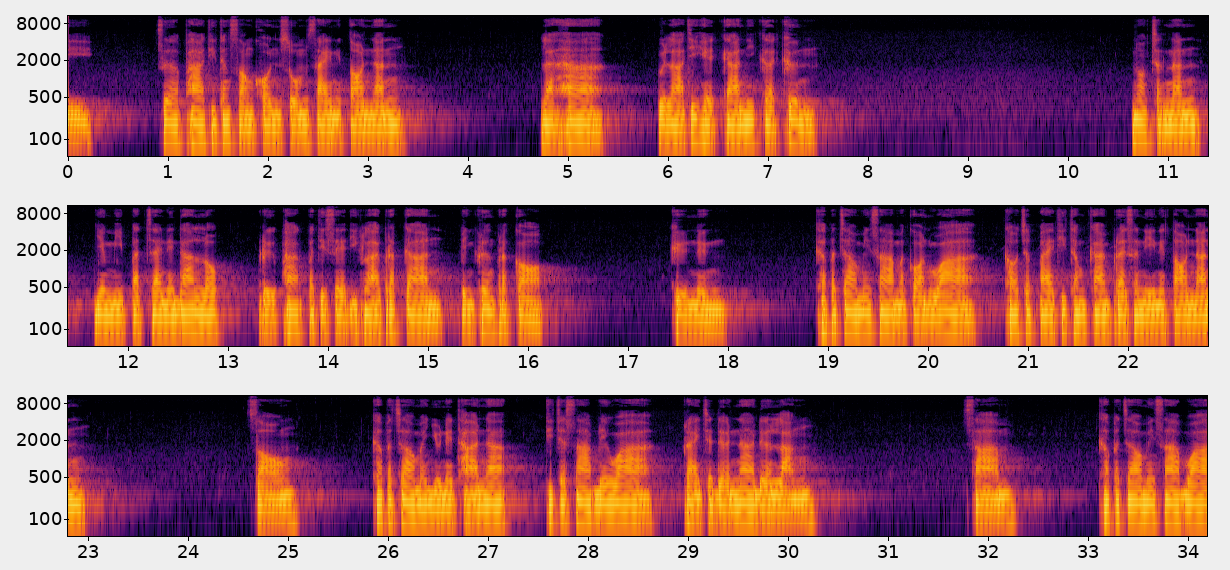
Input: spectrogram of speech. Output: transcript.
4. เสื้อผ้าที่ทั้งสองคนสวมใส่ในตอนนั้น และห้าเวลาที่เหตุการณ์นี้เกิดขึ้น นอกจากนั้นยังมีปัจจัยในด้านลบ หรือภาคปฏิเสธอีกหลายประการเป็นเครื่องประกอบ คือหนึ่งข้าพเจ้าไม่ทราบมาก่อนว่า เขาจะไปที่ทำการไปรษณีย์ในตอนนั้น 2. ข้าพเจ้าไม่อยู่ในฐานะที่จะทราบได้ว่า ใครจะเดินหน้าเดินหลัง 3. ข้าพเจ้าไม่ทราบว่า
